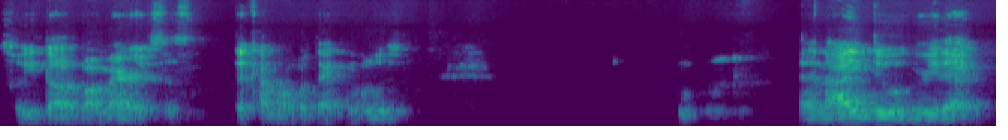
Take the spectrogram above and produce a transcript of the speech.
So he thought about marriage to come up with that conclusion. And I do agree that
